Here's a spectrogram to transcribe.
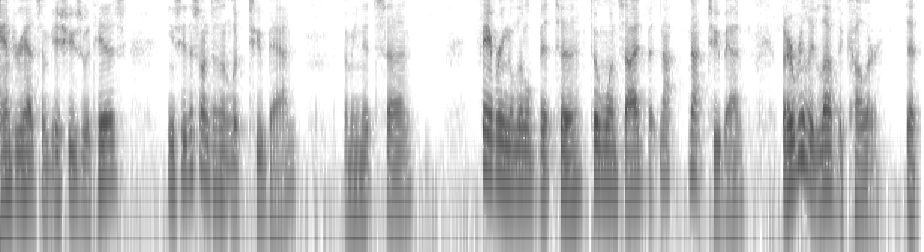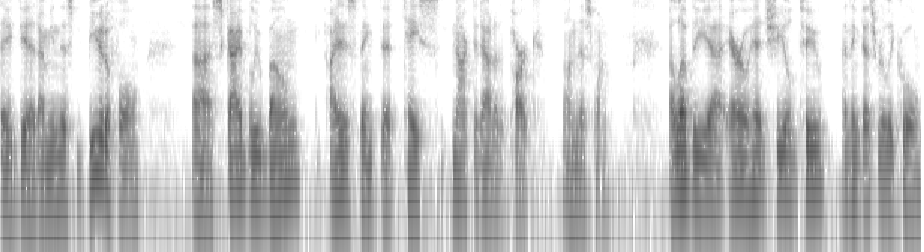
Andrew had some issues with his. You see, this one doesn't look too bad. I mean, it's uh, favoring a little bit to, to one side, but not, not too bad. But I really love the color that they did. I mean, this beautiful uh, sky blue bone. I just think that Case knocked it out of the park on this one. I love the uh, arrowhead shield too. I think that's really cool.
